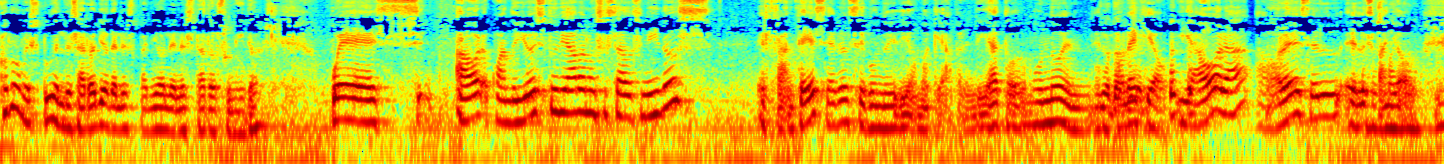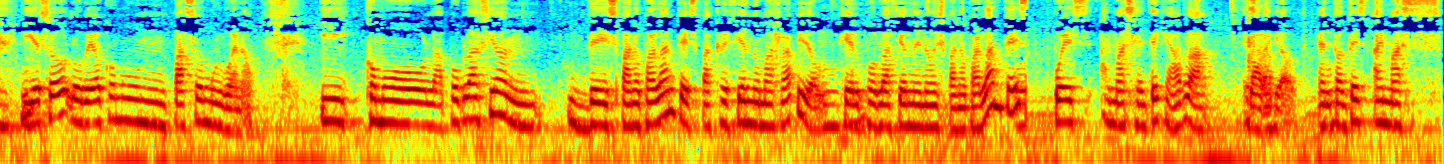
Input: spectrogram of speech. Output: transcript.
¿Cómo ves tú el desarrollo del español en Estados Unidos? Pues ahora, cuando yo estudiaba en los Estados Unidos, el francés era el segundo idioma que aprendía todo el mundo en, el colegio. Y ahora, ahora es el, español. Y eso lo veo como un paso muy bueno. Y como la población de hispanoparlantes va creciendo más rápido que la población de no hispanoparlantes, pues hay más gente que habla español. Entonces hay más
